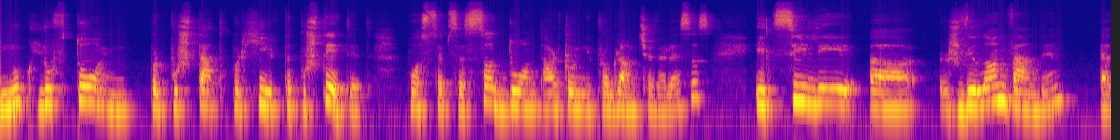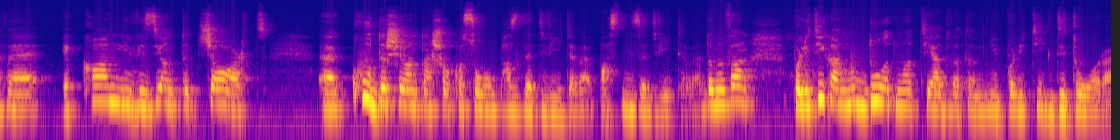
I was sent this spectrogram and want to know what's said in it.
nuk luftojmë për pushtet për hir të pushtetit, po sepse sot duam të hartojmë një program qeverisës, i cili uh, zhvillon vendin edhe e ka një vizion të qartë ku dëshiron ta shohë Kosovën pas 10 viteve, pas 20 viteve. Domethënë, politika nuk duhet më të jetë vetëm një politikë ditore,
